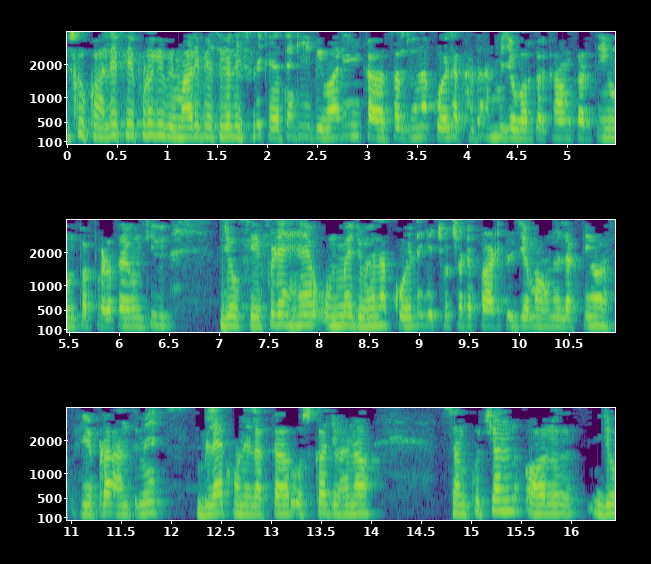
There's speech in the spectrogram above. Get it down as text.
इसको काले फेफड़ों की बीमारी बेसिकली इसलिए कहते हैं कि ये बीमारी का असर जो है ना कोयला खदान में जो वर्कर काम करते हैं, उन पर पड़ता है। उनकी जो फेफड़े हैं, उनमें जो है ना कोयले के छोटे छोटे पार्टिकल जमा होने लगते हैं और फेफड़ा अंत में ब्लैक होने लगता है और उसका जो है ना संकुचन और जो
